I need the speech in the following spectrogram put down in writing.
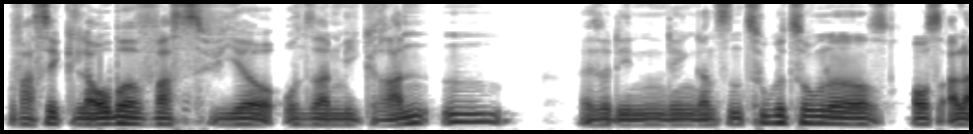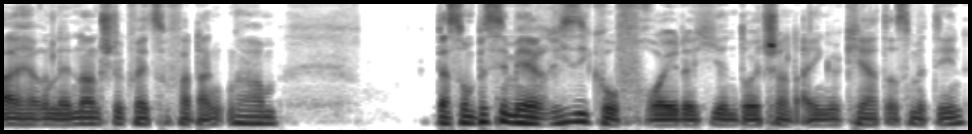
was ich glaube, was wir unseren Migranten also den, den ganzen Zugezogenen aus, aus aller Herren Länder ein Stück weit zu verdanken haben, dass so ein bisschen mehr Risikofreude hier in Deutschland eingekehrt ist mit denen.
